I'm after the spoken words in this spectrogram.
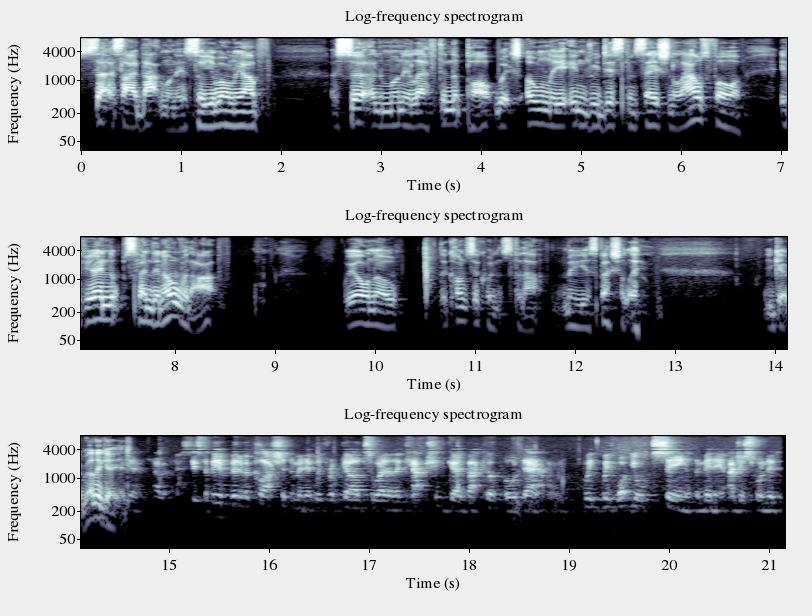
set aside that money, so you only have a certain money left in the pot, which only injury dispensation allows for. If you end up spending over that, we all know the consequence for that, me especially. You get relegated. Yeah, there seems to be a bit of a clash at the minute with regard to whether the cap should go back up or down. With, with what you're seeing at the minute, I just wondered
